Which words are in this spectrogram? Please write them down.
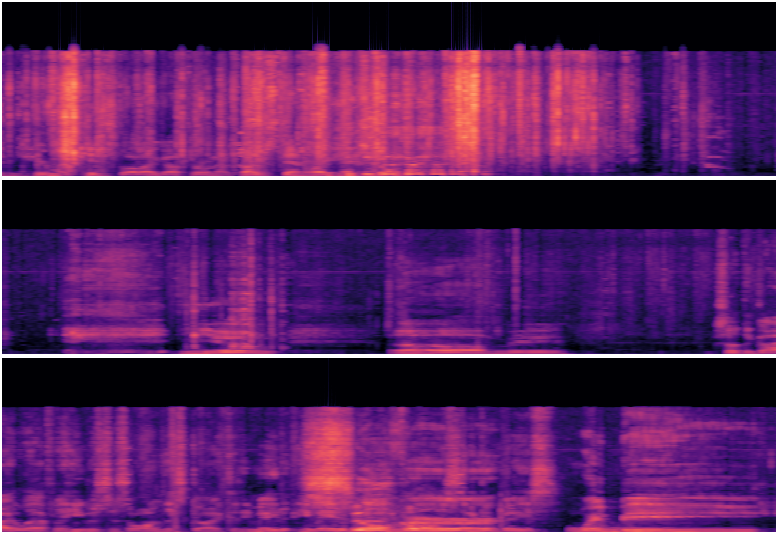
and here my kids thought I got thrown out. 'cause I was standing right next to him. Yo. Oh, man. So the guy left, and he was just on this guy because he made it. He made call Silver. second base. Wimby.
